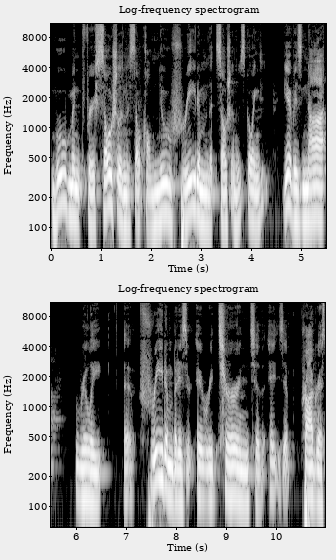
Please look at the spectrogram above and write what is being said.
movement for socialism, the so-called new freedom that socialism is going to give, is not really freedom, but is a return to is a progress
